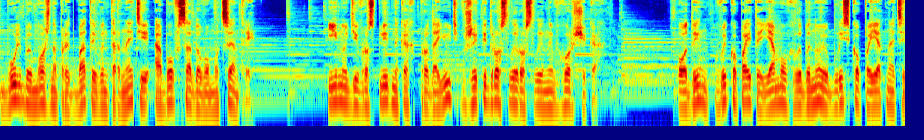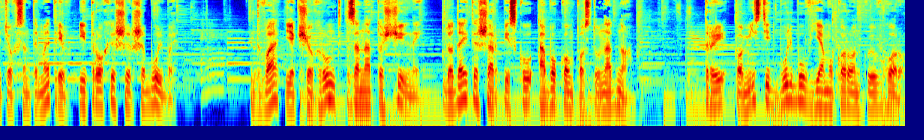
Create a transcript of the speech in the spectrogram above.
Бульби можна придбати в інтернеті або в садовому центрі. Іноді в розплідниках продають вже підросли рослини в горщиках. 1. Викопайте яму глибиною близько 15 см і трохи ширше бульби. 2. Якщо ґрунт занадто щільний, додайте шар піску або компосту на дно. 3. Помістіть бульбу в яму коронкою вгору.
